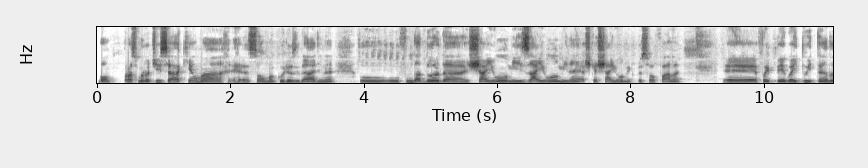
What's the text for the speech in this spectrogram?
Bom, próxima notícia aqui é uma é só uma curiosidade, né? O, o fundador da Xiaomi, Xiaomi, né? Acho que é Xiaomi que o pessoal fala, né? É, foi pego aí tweetando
